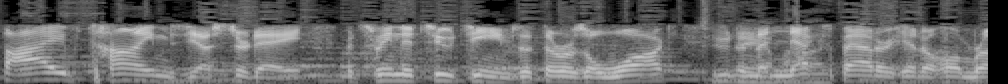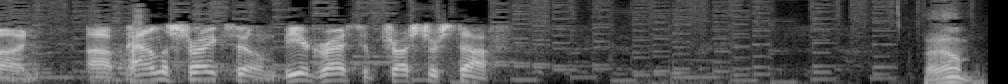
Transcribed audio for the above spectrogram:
five times yesterday between the two teams that there was a walk Too and the next high. batter hit a home run. Uh, pound the strike zone. Be aggressive. Trust your stuff. Boom.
